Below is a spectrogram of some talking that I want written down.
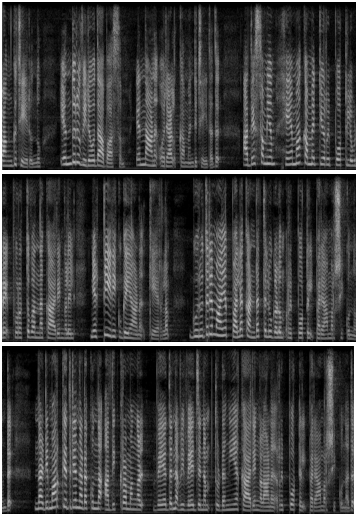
പങ്കുചേരുന്നു. എന്തൊരു വിരോധാഭാസം എന്നാണ് ഒരാൾ കമന്റ് ചെയ്തത്. അതേസമയം ഹേമ കമ്മിറ്റി റിപ്പോർട്ടിലൂടെ പുറത്തുവന്ന കാര്യങ്ങളിൽ ഞെട്ടിയിരിക്കുകയാണ് കേരളം. ഗുരുതരമായ പല കണ്ടെത്തലുകളും റിപ്പോർട്ടിൽ പരാമർശിക്കുന്നുണ്ട്. നടിമാർക്കെതിരെ നടക്കുന്ന അതിക്രമങ്ങൾ വേതന വിവേചനം തുടങ്ങിയ കാര്യങ്ങളാണ് റിപ്പോർട്ടിൽ പരാമർശിക്കുന്നത്.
